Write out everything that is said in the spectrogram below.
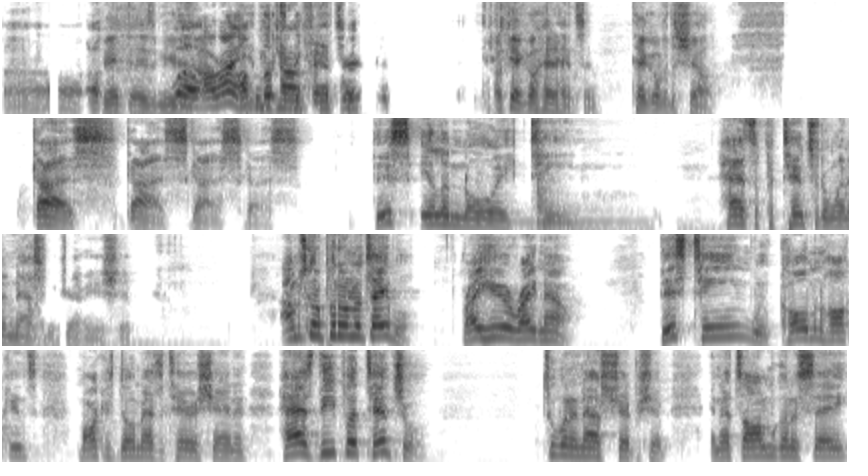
Oh, oh, Fanta is muted. Well, all right. John like, Okay, go ahead, Henson. Take over the show. Guys, guys, guys, guys. This Illinois team has the potential to win a national championship. I'm just going to put it on the table right here, right now. This team with Coleman Hawkins, Marcus Domask, and Terry Shannon has the potential to win a national championship. And that's all I'm going to say.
